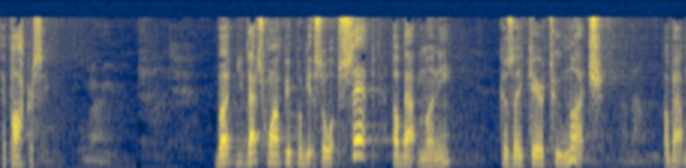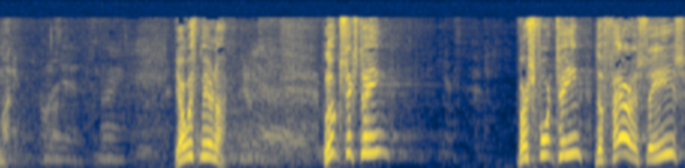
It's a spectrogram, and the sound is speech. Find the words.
Hypocrisy. But that's why people get so upset about money because they care too much about money. Y'all with me or not? Luke 16, verse 14, the Pharisees,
